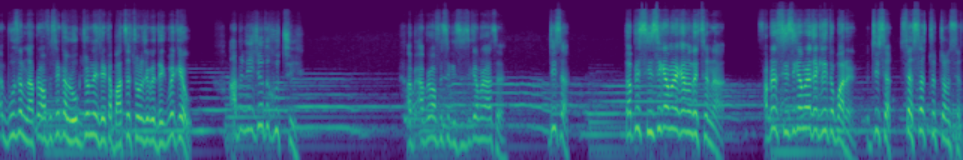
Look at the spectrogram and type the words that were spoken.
আমি বুঝলাম না আপনার অফিসে একটা লোকজন নেই যে একটা বাচ্চা চলে যাবে দেখবে কেউ? আমি নিজেও তো খুঁজছি। আপনার অফিসে কি সিসি ক্যামেরা আছে? জি স্যার। তো আপনি সিসি ক্যামেরা কেন দেখছেন না? আপনার সিসি ক্যামেরা দেখলেই তো পারেন। জি স্যার। স্যার স্যার চল চলো স্যার।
